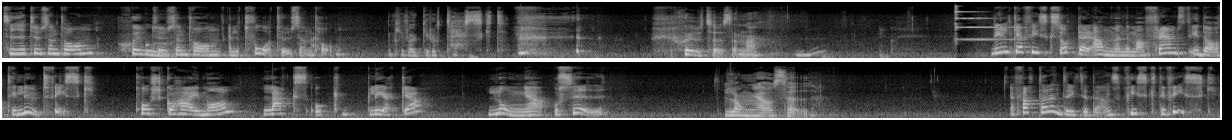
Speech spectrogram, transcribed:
10 000 ton, 7 000 ton eller 2 000 ton? Gud vad groteskt. 7000 då? Vilka fisksorter använder man främst idag till lutfisk? Torsk och hajmal, lax och bleka, långa och sej. Långa och säg. Jag fattar inte riktigt ens. Fisk till fisk?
